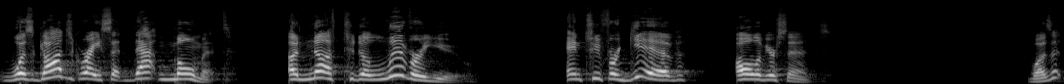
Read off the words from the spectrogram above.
was God's grace at that moment enough to deliver you and to forgive all of your sins? Was it?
